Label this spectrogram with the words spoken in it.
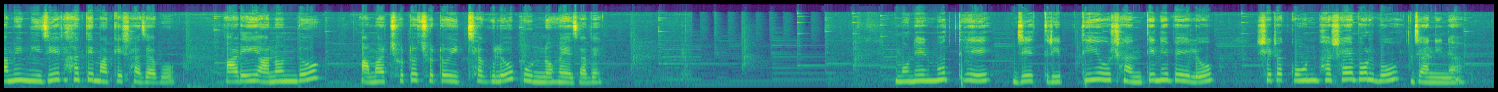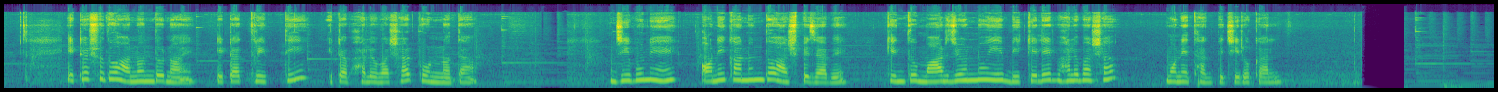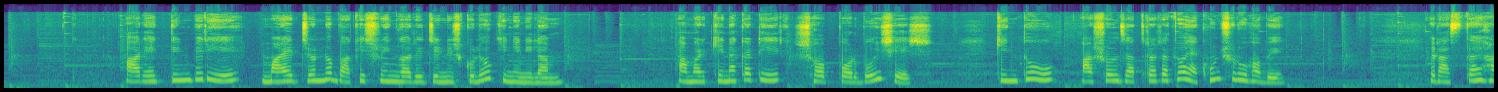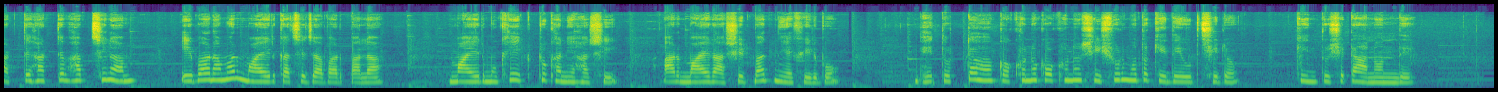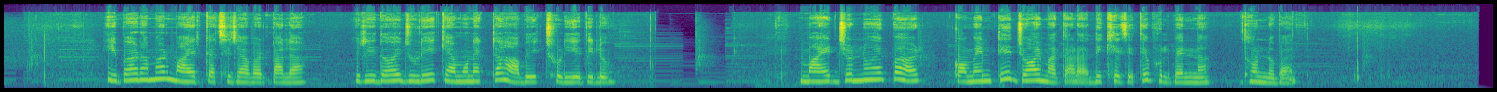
আমি নিজের হাতে মাকে সাজাবো, আর এই আনন্দ আমার ছোট ছোট ইচ্ছাগুলোও পূর্ণ হয়ে যাবে। মনের মধ্যে যে তৃপ্তি ও শান্তি নেবে এলো, সেটা কোন ভাষায় বলব জানি না। এটা শুধু আনন্দ নয়, এটা তৃপ্তি, এটা ভালোবাসার পূর্ণতা। জীবনে অনেক আনন্দ আসবে যাবে, কিন্তু মার জন্য এই বিকেলের ভালোবাসা মনে থাকবে চিরকাল। আর একদিন বেরিয়ে মায়ের জন্য বাকি শৃঙ্গারের জিনিসগুলোও কিনে নিলাম। আমার কেনাকাটির সব পর্বই শেষ। কিন্তু আসল যাত্রাটা তো এখন শুরু হবে। রাস্তায় হাঁটতে হাঁটতে ভাবছিলাম, এবার আমার মায়ের কাছে যাবার পালা। মায়ের মুখে একটুখানি হাসি আর মায়ের আশীর্বাদ নিয়ে ফিরব। ভেতরটা কখনো কখনো শিশুর মতো কেঁদে উঠছিল, কিন্তু সেটা আনন্দে। এবার আমার মায়ের কাছে যাওয়ার পালা। হৃদয় জুড়ে কেমন একটা আবেগ ছড়িয়ে দিল। মায়ের জন্য একবার কমেন্টে জয় মাতারা লিখে যেতে ভুলবেন না। ধন্যবাদ।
